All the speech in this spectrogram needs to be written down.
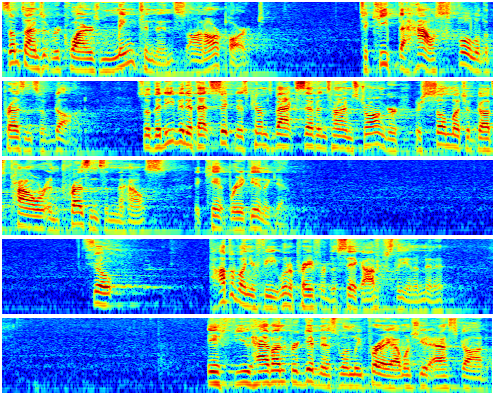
Sometimes it requires maintenance on our part to keep the house full of the presence of God. So that even if that sickness comes back 7 times stronger, there's so much of God's power and presence in the house, it can't break in again. So, pop up on your feet. I want to pray for the sick, obviously, in a minute. If you have unforgiveness when we pray, I want you to ask God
